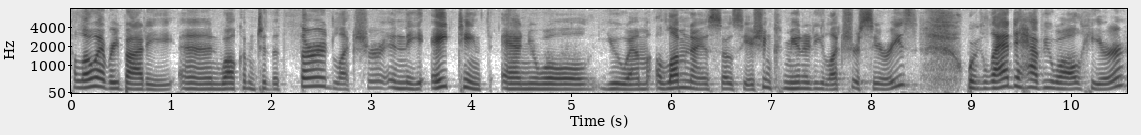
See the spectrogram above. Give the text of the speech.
Hello, everybody, and welcome to the third lecture in the 18th Annual UM Alumni Association Community Lecture Series. We're glad to have you all here.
